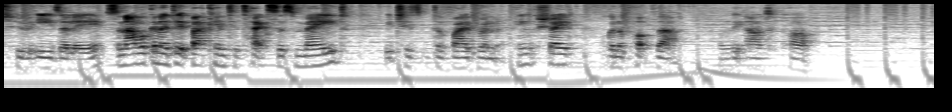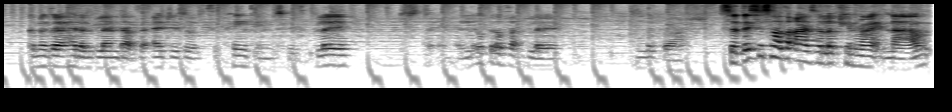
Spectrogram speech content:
too easily. So now we're gonna dip back into Texas Made, which is the vibrant pink shade. We're gonna pop that on the outer part. I'm gonna go ahead and blend out the edges of the pink into the blue. Just in a little bit of that blue on the brush. So this is how the eyes are looking right now.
